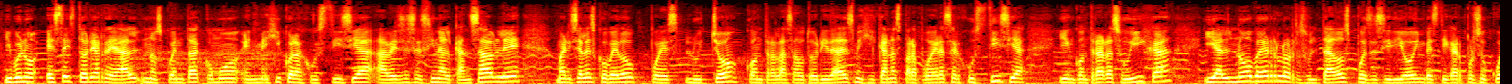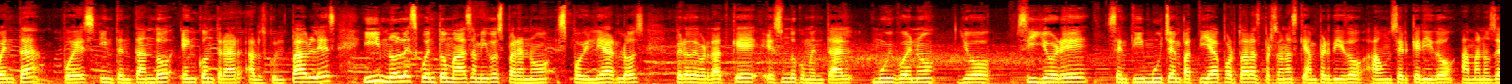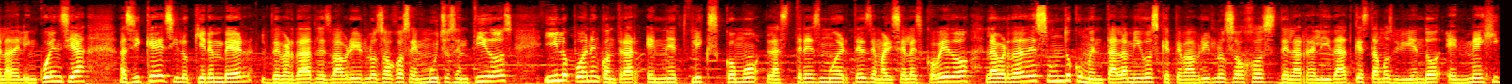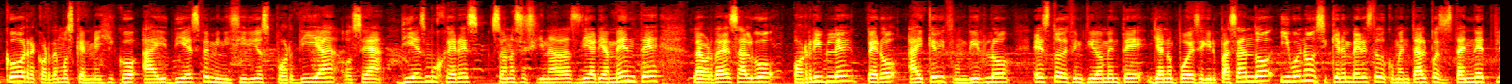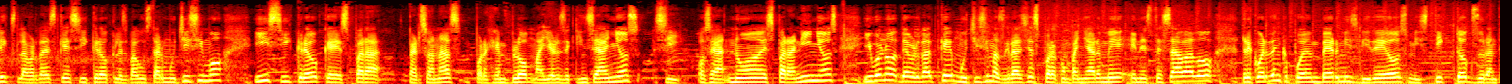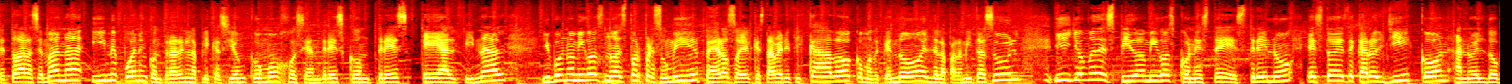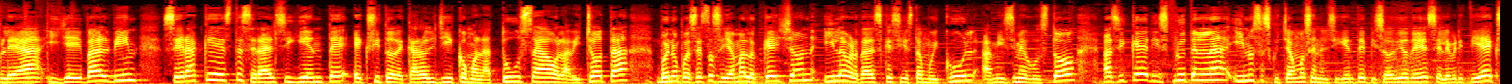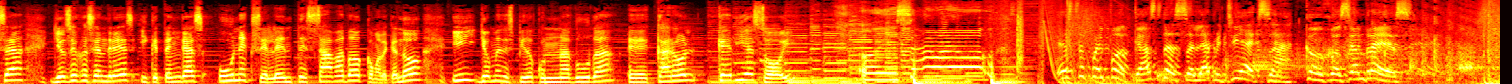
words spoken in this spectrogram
Y bueno, esta historia real nos cuenta cómo en México la justicia a veces es inalcanzable. Marisela Escobedo pues luchó contra las autoridades mexicanas para poder hacer justicia y encontrar a su hija. Y al no ver los resultados pues decidió investigar por su cuenta pues intentando encontrar a los culpables. Y no les cuento más amigos para no spoilearlos pero de verdad que es un documental muy bueno. Yo sí lloré, sentí mucha empatía por todas las personas que han perdido a un ser querido a manos de la delincuencia, así que si lo quieren ver, de verdad les va a abrir los ojos en muchos sentidos y lo pueden encontrar en Netflix como Las tres muertes de Marisela Escobedo. La verdad es un documental, amigos, que te va a abrir los ojos de la realidad que estamos viviendo en México. Recordemos que en México hay 10 feminicidios por día, o sea, 10 mujeres son asesinadas diariamente. La verdad es algo horrible, pero hay que difundirlo esto definitivamente ya no puede seguir pasando. Y bueno, si quieren ver este documental, pues está en Netflix. La verdad es que sí creo que les va a gustar muchísimo. Y sí creo que es para personas, por ejemplo, mayores de 15 años, sí, o sea, no es para niños. Y bueno, de verdad que muchísimas gracias por acompañarme en este sábado. Recuerden que pueden ver mis videos, mis TikToks durante toda la semana y me pueden encontrar en la aplicación como José Andrés con 3E al final. Y bueno, amigos, no es por presumir, pero soy el que está verificado, como de que no, el de la palomita azul. Y yo me despido, amigos, con este estreno. Esto es de Carol G con Anuel AA y J Balvin. ¿Será que este será el siguiente de Carol G como La Tusa o La Bichota? Bueno, pues esto se llama Location y la verdad es que sí está muy cool. A mí sí me gustó. Así que disfrútenla y nos escuchamos en el siguiente episodio de Celebrity Exa. Yo soy José Andrés y que tengas un excelente sábado, como de que no. Y yo me despido con una duda. Eh, Carol, ¿qué día es hoy? Hoy es sábado. Este fue el podcast de Celebrity Exa con José Andrés.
